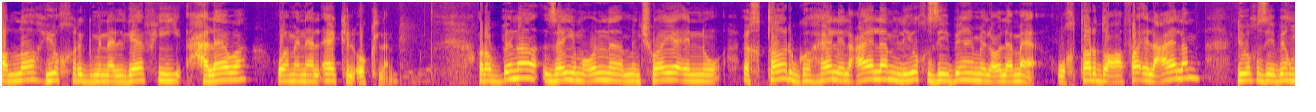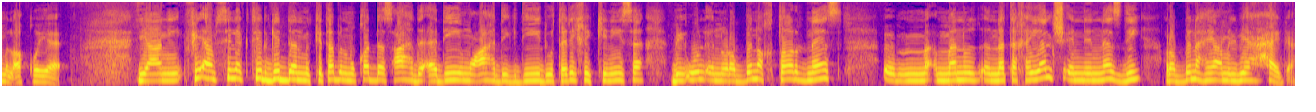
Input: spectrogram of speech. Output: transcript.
الله يخرج من الجافي حلاوة ومن الآكل أكلا. ربنا زي ما قلنا من شوية إنه اختار جهال العالم ليخزي بهم العلماء واختار ضعفاء العالم ليخزي بهم الأقوياء. يعني في أمثلة كتير جدا من الكتاب المقدس عهد قديم وعهد جديد وتاريخ الكنيسة بيقول إن ربنا اختار ناس ما نتخيلش إن الناس دي ربنا هيعمل بيها حاجة.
